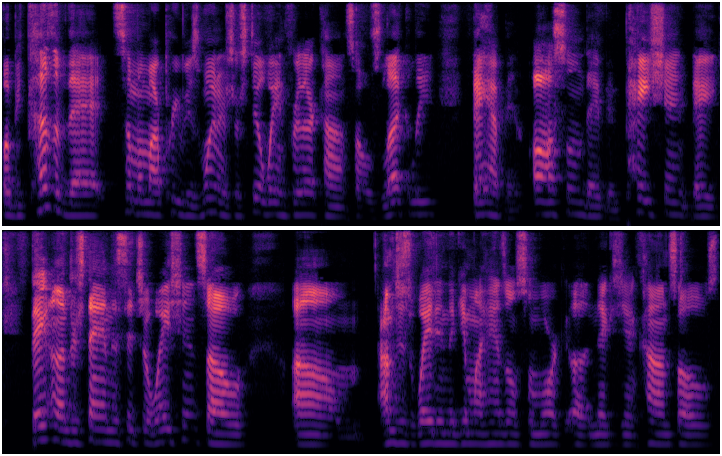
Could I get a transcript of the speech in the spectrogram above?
But because of that, some of my previous winners are still waiting for their consoles. Luckily, they have been awesome. They've been patient. They they understand the situation. So um, I'm just waiting to get my hands on some more uh, next gen consoles.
